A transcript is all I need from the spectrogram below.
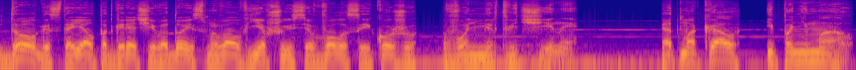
долго стоял под горячей водой и смывал въевшуюся в волосы и кожу вонь мертвечины. Отмокал и понимал,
